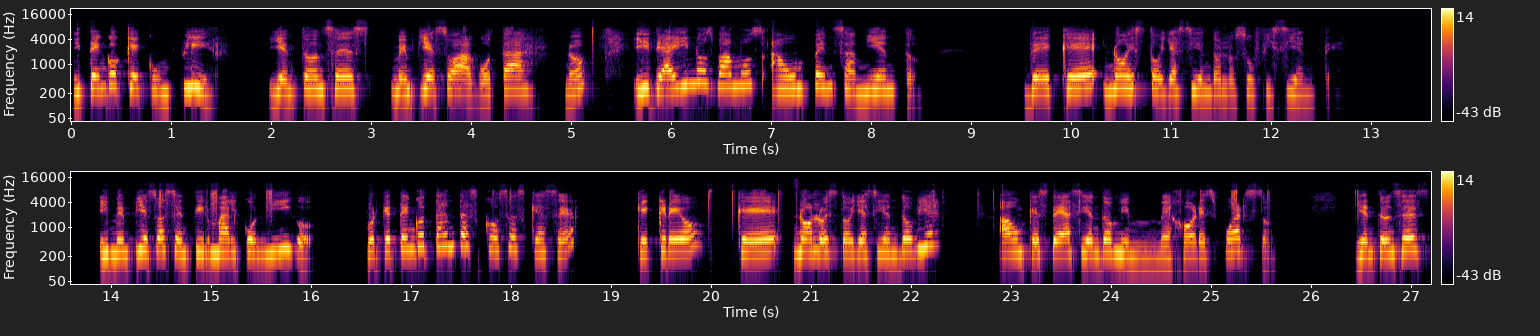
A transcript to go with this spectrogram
y tengo que cumplir. Y entonces me empiezo a agotar, ¿no? Y de ahí nos vamos a un pensamiento de que no estoy haciendo lo suficiente. Y me empiezo a sentir mal conmigo porque tengo tantas cosas que hacer que creo que no lo estoy haciendo bien, aunque esté haciendo mi mejor esfuerzo. Y entonces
